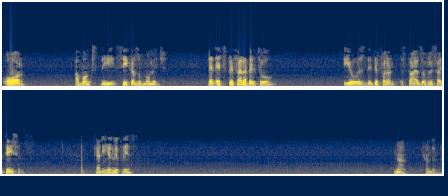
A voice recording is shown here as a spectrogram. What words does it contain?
or amongst the seekers of knowledge, then it's preferable to use the different styles of recitations. Can you hear me, please? No, alhamdulillah.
